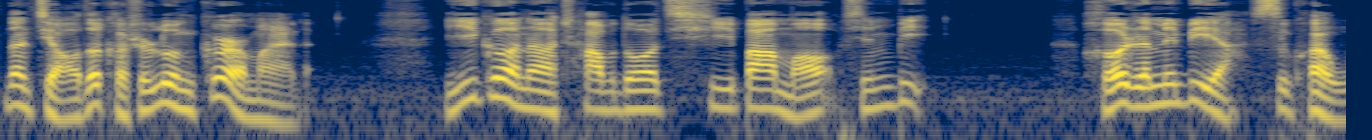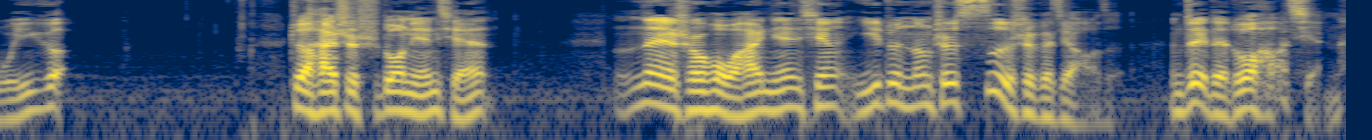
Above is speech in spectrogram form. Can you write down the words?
那饺子可是论个卖的，一个呢差不多七八毛新币，合人民币啊四块五一个，这还是十多年前，那时候我还年轻，一顿能吃四十个饺子，这得多少钱呢？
